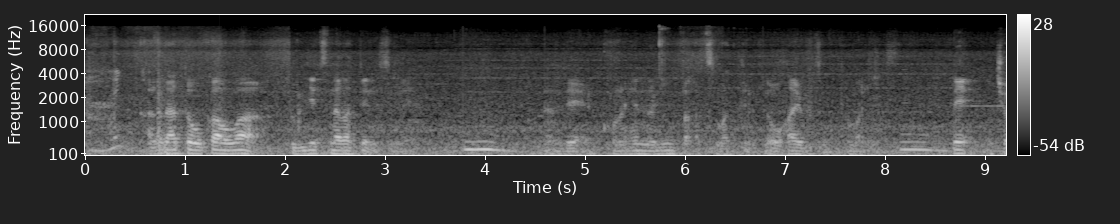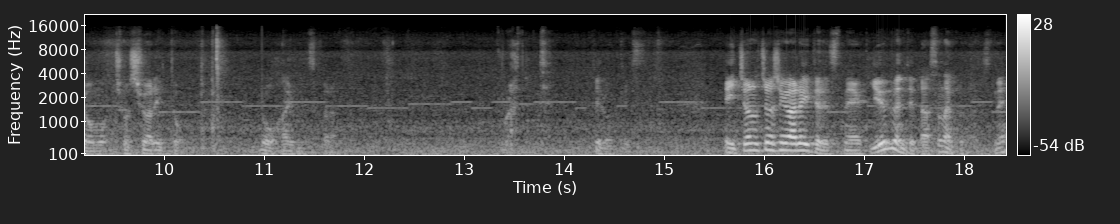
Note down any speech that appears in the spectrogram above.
はい。体とお顔は首でつながってるんですよね。うん。なんでこの辺のリンパが詰まってる老廃物もたまります。うん。で胃腸も調子悪いと老廃物からブラッて出るわけです。で胃腸の調子が悪いとですね油分って出さなくなるんですね。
